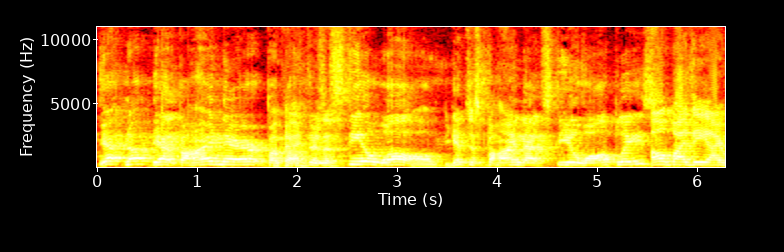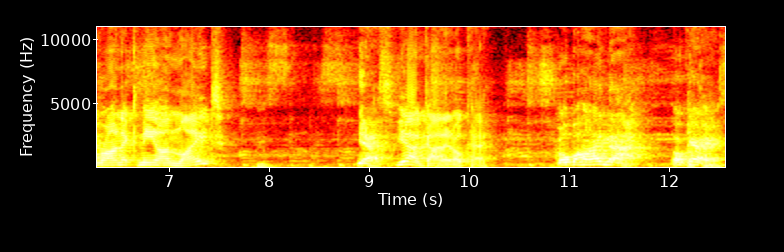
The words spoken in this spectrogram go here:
Yeah, no, yeah, behind there. But Okay. there's a steel wall. You get just behind that steel wall, please. Oh, by the ironic neon light? Yes. Yeah, got it. Okay. Go behind that. Okay. Okay.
